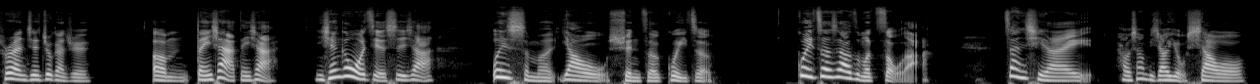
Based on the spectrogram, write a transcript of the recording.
突然间就感觉，嗯，等一下，等一下，你先跟我解释一下，为什么要选择跪着？跪着是要怎么走啦？站起来好像比较有效哦，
